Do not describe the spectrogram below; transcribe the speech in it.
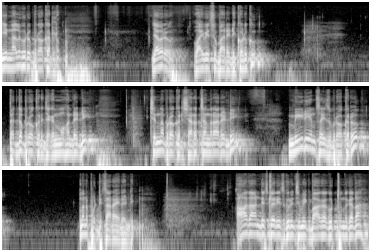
ఈ నలుగురు బ్రోకర్లు. ఎవరు? వైవి సుబ్బారెడ్డి కొడుకు పెద్ద బ్రోకర్ జగన్మోహన్ రెడ్డి చిన్న broker Sarath Chandra Reddy medium size broker మన పొట్టి సారాయి రెడ్డి. ఆదాన్ డిస్టిలరీస్ గురించి మీకు బాగా గుర్తుంది కదా?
